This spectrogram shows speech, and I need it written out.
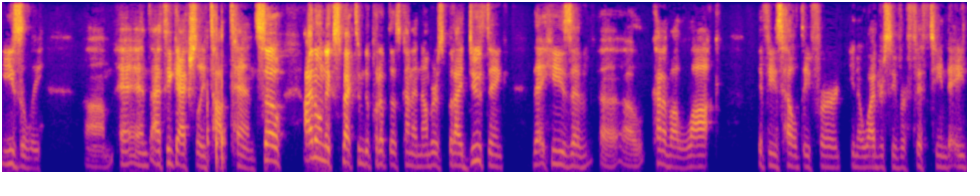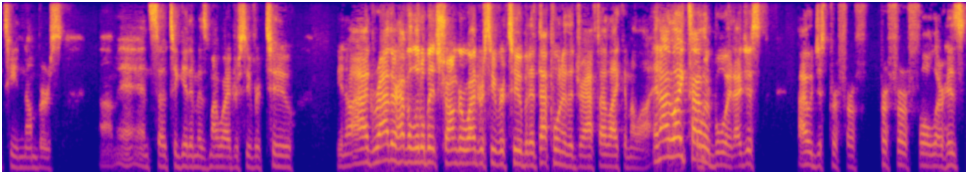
easily. Um, and I think actually top 10. So I don't expect him to put up those kind of numbers, but I do think that he's a, a, a kind of a lock if he's healthy for you know wide receiver 15 to 18 numbers. Um, and, and, so to get him as my wide receiver two, you know, I'd rather have a little bit stronger wide receiver two, but at that point of the draft, I like him a lot. And I like Tyler Boyd. I just, I would just prefer prefer Fuller. His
